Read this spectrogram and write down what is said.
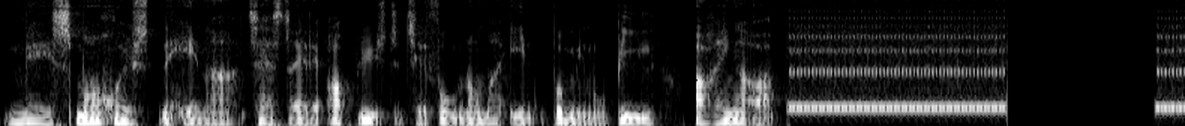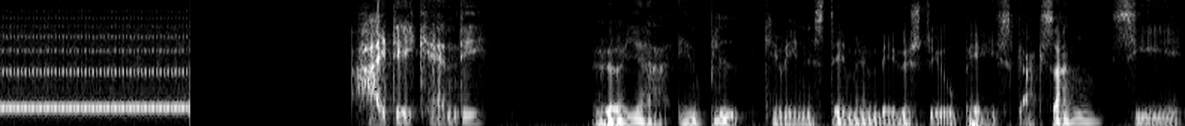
Med smårystende hænder taster jeg det oplyste telefonnummer ind på min mobil og ringer op. Hej, det er Candy hører jeg en blid kvindestemme med østeuropæisk accent sige.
